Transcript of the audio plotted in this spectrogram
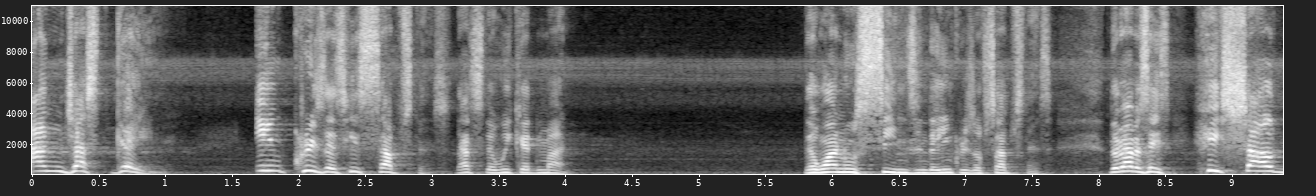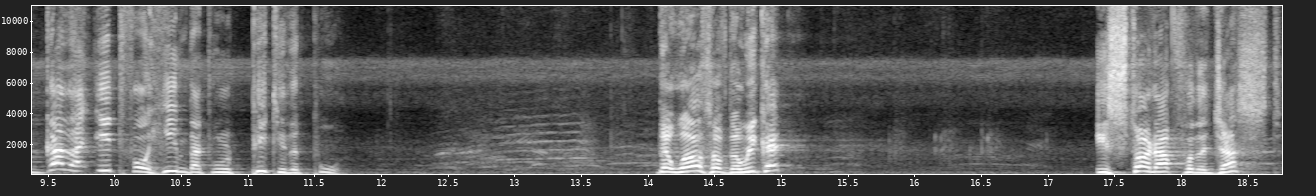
unjust gain increases his substance. That's the wicked man. The one who sins in the increase of substance. The Bible says, He shall gather it for him that will pity the poor. The wealth of the wicked is stored up for the just.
